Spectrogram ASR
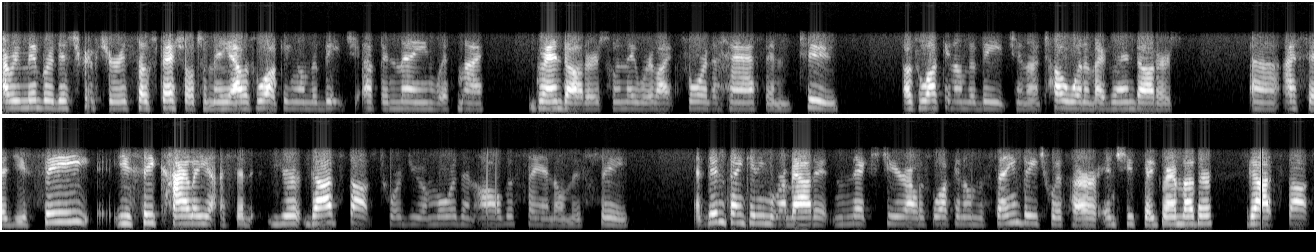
I remember this scripture is so special to me. I was walking on the beach up in Maine with my granddaughters when they were like four and a half and two. I was walking on the beach and I told one of my granddaughters, uh, I said, "You see, you see, Kylie." I said, "Your God's thoughts toward you are more than all the sand on this sea." And didn't think any more about it. Next year, I was walking on the same beach with her, and she said, "Grandmother, God's thoughts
